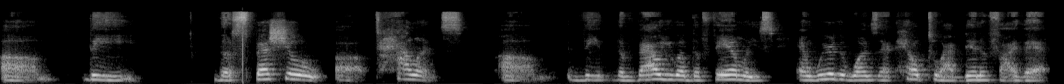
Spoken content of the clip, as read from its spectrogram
um, the the special uh, talents, um, the the value of the families, and we're the ones that help to identify that.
